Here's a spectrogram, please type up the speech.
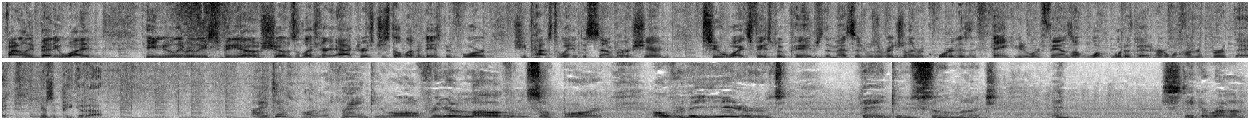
Finally, Betty White. The newly released video shows the legendary actress just 11 days before she passed away in December shared to White's Facebook page. The message was originally recorded as a thank you to her fans on what would have been her 100th birthday. Here's a peek of that. I just want to thank you all for your love and support over the years. Thank you so much. And stick around.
